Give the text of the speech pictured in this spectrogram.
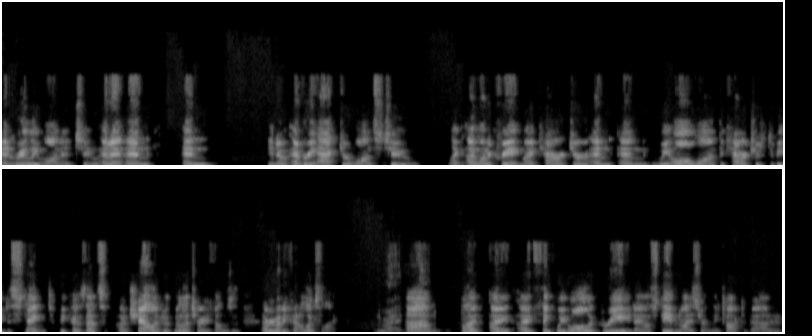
and really wanted to, and and and you know, every actor wants to like I want to create my character and and we all want the characters to be distinct because that's a challenge with military films everybody kind of looks like Right. Um, But I, I think we all agreed. I know Steve and I certainly talked about it.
